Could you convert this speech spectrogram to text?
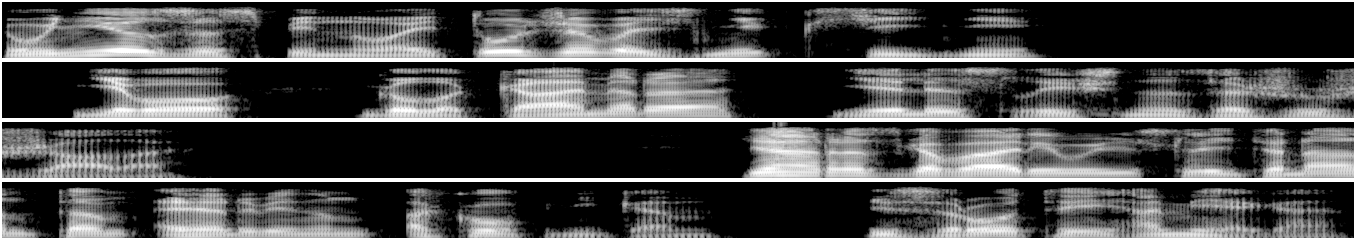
У нее за спиной тут же возник Сидни. Его голокамера еле слышно зажужжала. Я разговариваю с лейтенантом Эрвином Окопником из роты Омега.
